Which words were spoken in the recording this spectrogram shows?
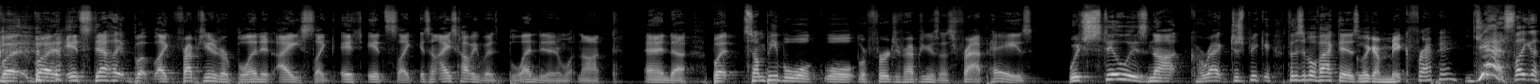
but but it's definitely. But like frappuccinos are blended ice. Like it's it's like it's an iced coffee, but it's blended and whatnot. And uh, but some people will will refer to frappuccinos as frappes, which still is not correct. Just because for the simple fact is Like a Mick frappe? Yes, like a,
